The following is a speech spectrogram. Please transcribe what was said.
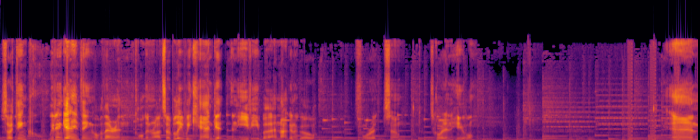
So I think we didn't get anything over there in Goldenrod, so I believe we can get an Eevee, but I'm not going to go for it. So let's go ahead and heal. And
